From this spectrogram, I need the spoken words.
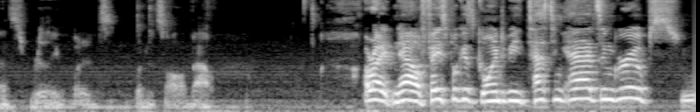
that's really what it's what it's all about. All right, now Facebook is going to be testing ads in groups. Woo.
